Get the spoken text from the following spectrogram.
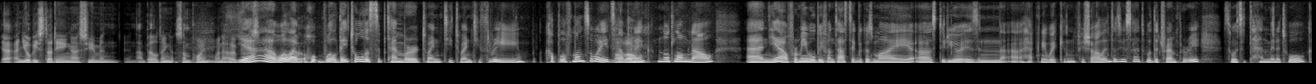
Yeah, and you'll be studying, I assume, in, in that building at some point when it opens. Yeah, well, I well, they told us September 2023, a couple of months away. It's Not happening, long. not long now. And yeah, for me, it will be fantastic because my uh, studio is in uh, Hackney Wick in Fish Island, as you said, with the Trampery. So it's a 10 minute walk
